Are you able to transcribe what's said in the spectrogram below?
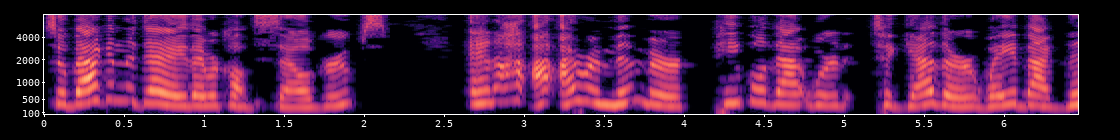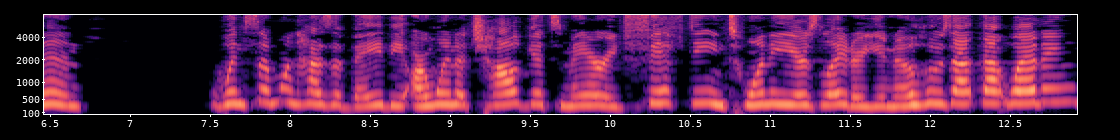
So back in the day, they were called cell groups. And I, I remember people that were together way back then. When someone has a baby or when a child gets married 15, 20 years later, you know who's at that wedding?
